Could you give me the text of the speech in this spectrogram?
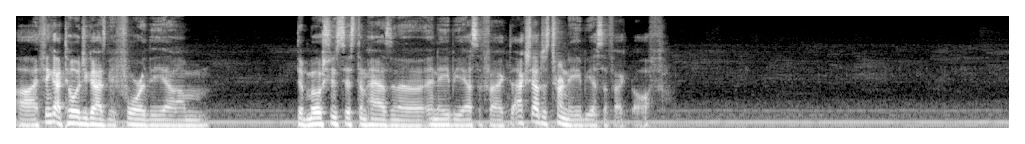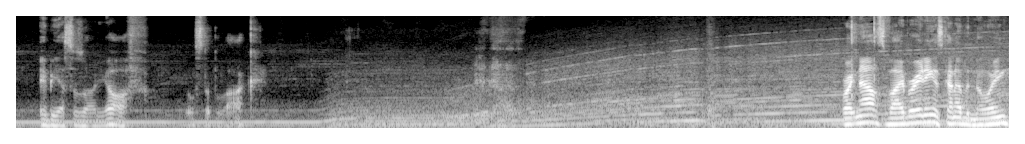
Uh, I think I told you guys before the um, the motion system has an, uh, an ABS effect. Actually, I'll just turn the ABS effect off. ABS is already off. We'll slip lock. Right now it's vibrating. It's kind of annoying.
